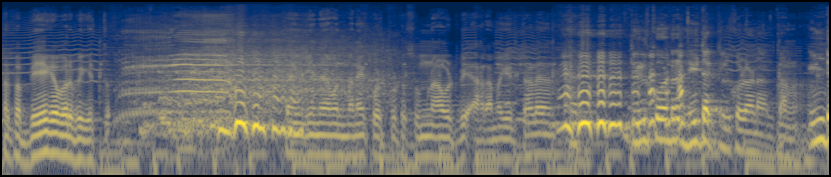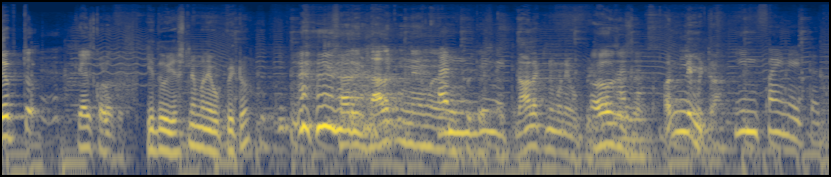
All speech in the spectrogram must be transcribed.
ಸ್ವಲ್ಪ ಬೇಗ ಬರಬೇಕಿತ್ತು. ತಂಗಿನ ಒಂದು ಮನೆ ಕೊಟ್ಬಿಟ್ಟು ಸುಮ್ಮನೆ ಆಗ್ಬಿಟ್ವಿ ಆರಾಮಾಗಿರ್ತಾಳೆ ಅಂತ. ತಿಳ್ಕೊಂಡ್ರೆ ನೀಟಾಗಿ ತಿಳ್ಕೊಳ್ಳೋಣ ಅಂತ. ಇನ್ ಡೆಪ್ತ್ ಕೇಳ್ಕೊಳ್ಳೋದು. ಇದು ಎಷ್ಟನೇ ಮನೆ ಉಪ್ಪಿಟ್ಟು? ಸರ್ ನಾಲ್ಕು ಮನೆ ಮಾಡ್ಬಿಟ್ಟು ಅನ್ಲಿಮಿಟ್ ನಾಲ್ಕನೇ ಮನೆ ಉಪ್ಪಿಟ್ಟು. ಹೌದು ಸರ್. ಅನ್ಲಿಮಿಟಾ ಇನ್ಫೈನೈಟ್ ಅದು.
